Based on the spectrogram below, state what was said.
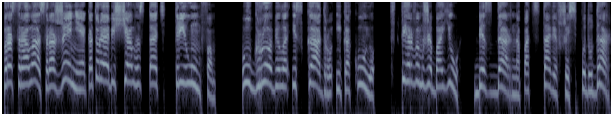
Просрала сражение, которое обещало стать триумфом. Угробила эскадру и какую, в первом же бою, бездарно подставившись под удар,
